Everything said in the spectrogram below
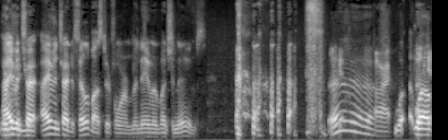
We're I even doing tried. I even tried to filibuster for him and name a bunch of names. Uh, All right. well, well.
